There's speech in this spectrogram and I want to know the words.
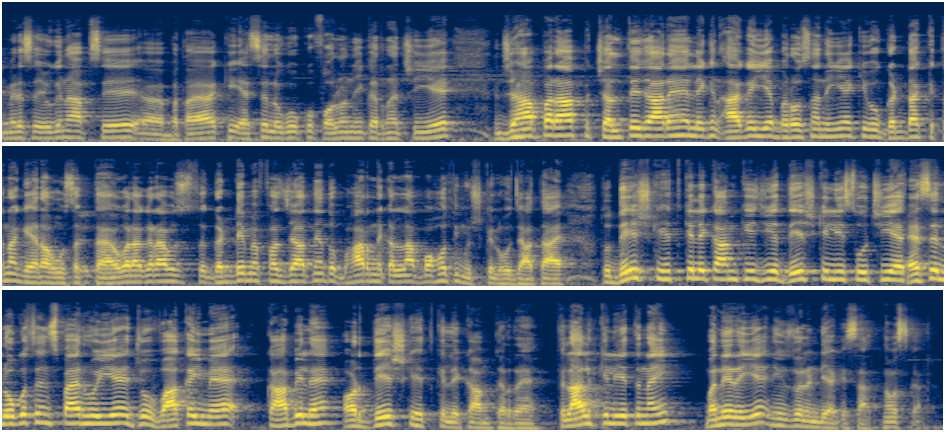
मेरे सहयोगी ने आपसे बताया कि ऐसे लोगों को फॉलो नहीं करना चाहिए जहाँ पर आप चलते जा रहे हैं लेकिन आगे ये भरोसा नहीं है कि वो गड्ढा कितना गहरा हो सकता है। और अगर आप उस गड्ढे में फंस जाते हैं तो बाहर निकलना बहुत ही मुश्किल हो जाता है। तो देश के हित के लिए काम कीजिए देश के लिए सोचिए। ऐसे लोगों से इंस्पायर हुई है जो वाकई में काबिल हैं और देश के हित के लिए काम कर रहे हैं। फ़िलहाल के लिए इतना ही बने रहिए न्यूज़ ऑल इंडिया के साथ। नमस्कार।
